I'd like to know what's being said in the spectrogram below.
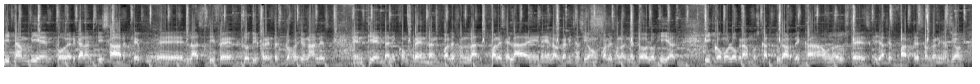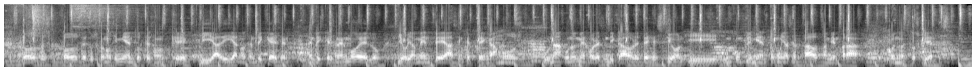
y también poder garantizar que eh, los diferentes profesionales entiendan y comprendan cuáles son cuál es el ADN de la organización, cuáles son las metodologías y cómo logramos capturar de cada uno de ustedes que ya hacen parte de esta organización todos, esos conocimientos que, día a día nos enriquecen, enriquecen el modelo y obviamente hacen que tengamos unos mejores indicadores de gestión un cumplimiento muy acertado también para con nuestros clientes.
